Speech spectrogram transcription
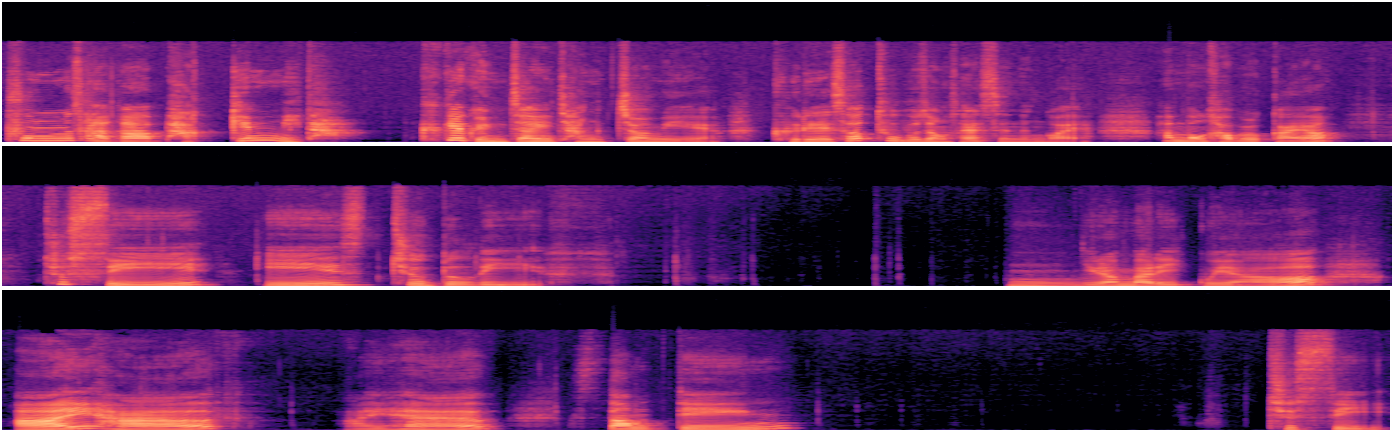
품사가 바뀝니다. 그게 굉장히 장점이에요. 그래서 to부정사를 쓰는 거예요. 한번 가볼까요? To see is to believe. 음, 이런 말이 있고요. I have, I have something to see.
